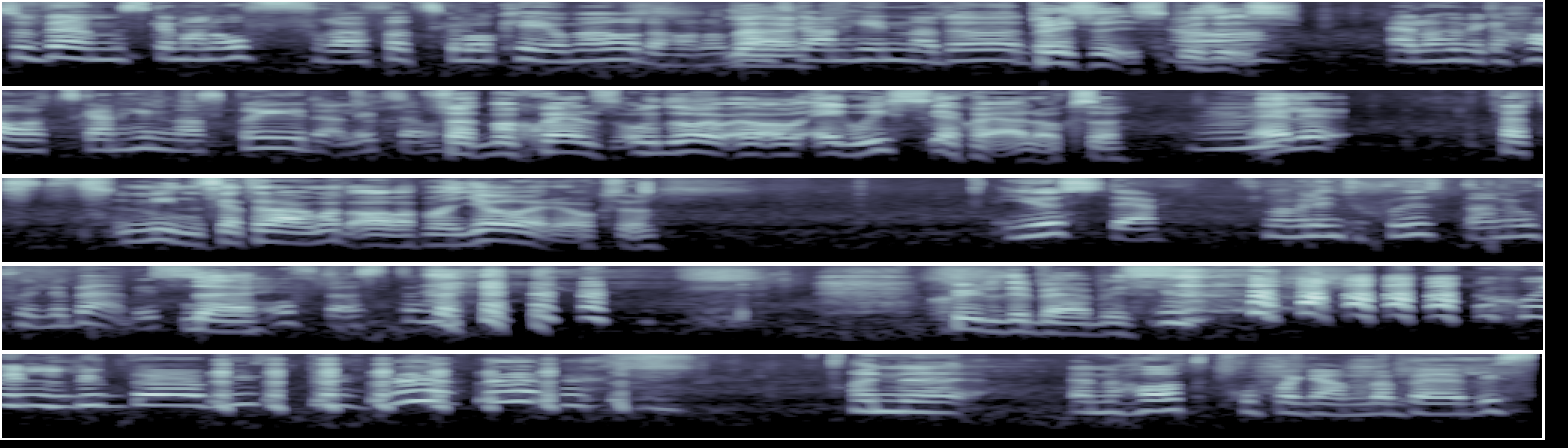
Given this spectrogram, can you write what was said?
så vem ska man offra för att det ska vara okej att mörda honom? Vem Nej. ska han hinna döda? Precis, precis. Eller hur mycket hat ska han hinna sprida liksom? För att man själv, och då av egoistiska skäl också. Mm. Eller för att minska traumat av att man gör det också. Just det. Man vill inte skjuta en oskyldig bebis Nej. oftast. Skyldig bebis. Skyldig bebis. en, eh, en hatpropaganda-bebis.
